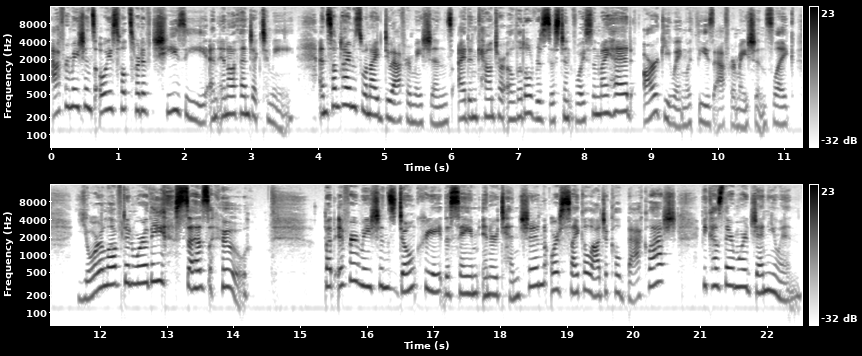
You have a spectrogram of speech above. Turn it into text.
Affirmations always felt sort of cheesy and inauthentic to me. And sometimes when I'd do affirmations, I'd encounter a little resistant voice in my head arguing with these affirmations, like, You're loved and worthy? Says who? But iffirmations don't create the same inner tension or psychological backlash because they're more genuine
